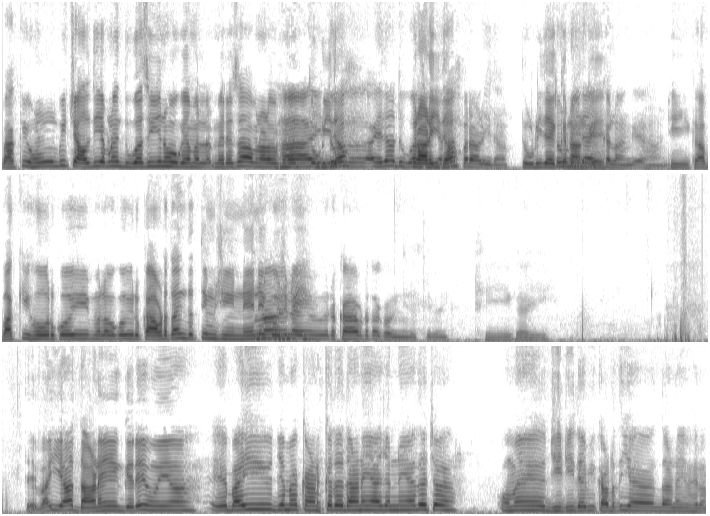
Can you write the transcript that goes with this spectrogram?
ਬਾਕੀ ਹੁਣ ਵੀ ਚੱਲਦੀ ਆਪਣੇ ਦੂਆ ਸੀਜ਼ਨ ਹੋ ਗਿਆ ਮਤਲਬ ਮੇਰੇ ਹਿਸਾਬ ਨਾਲ ਤੂੜੀ ਦਾ। ਦੂ- ਇਹਦਾ ਦੂਆ ਪਰਾਲੀ ਦਾ? ਪਰਾਲੀ ਦਾ। ਤੂੜੀ ਦਾ ਇੱਕ ਤੂੜੀ ਦਾ ਲੰਘੇ ਇੱਕ ਲੰਘੇ ਹਾਂ। ਠੀਕ ਆ ਬਾਕੀ ਹੋਰ ਕੋਈ ਮਤਲਬ ਕੋਈ ਰੁਕਾਵਟ ਤਾਂ ਨਹੀਂ ਦਿੱਤੀ ਮਸ਼ੀਨ ਨੇ ਇਹਨੇ ਕੁਝ ਵੀ? ਨਹੀਂ, ਰੁਕਾਵਟ ਤਾਂ ਕੋਈ ਨਹੀਂ ਦਿੱਤੀ ਬਾਈ। ਠੀਕ ਆ ਜੀ। ਤੇ ਬਾਈ ਆ ਦਾਣੇ ਗਿਰੇ ਹੋਏ ਆ। ਇਹ ਬਾਈ ਜਿਵੇਂ ਕਣਕ ਦੇ ਦਾਣੇ ਆ ਜੰਨੇ ਆ ਇਹਦੇ ਚ ਉਵੇਂ ਜੀਰੀ ਦੇ ਵੀ ਕੱਢਦੀ ਆ ਦਾਣੇ ਫਿਰ।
